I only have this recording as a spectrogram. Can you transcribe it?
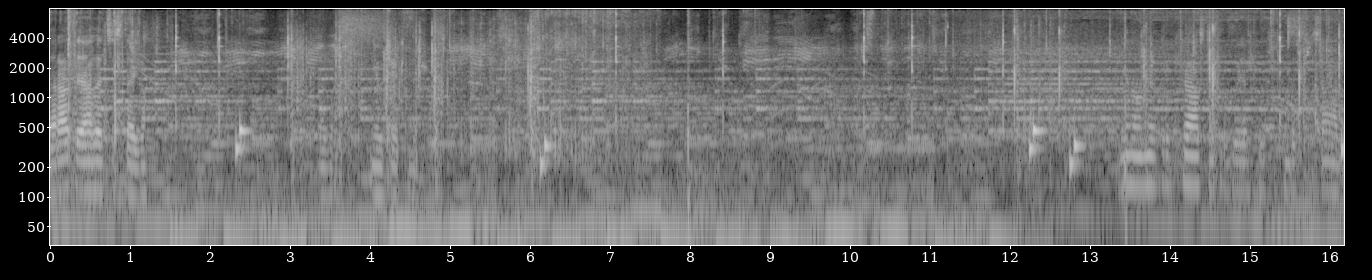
Da rady, ale co z tego? Nie ucieknie już. Nie no, on mnie drugi raz tam próbuje wrzucić, no bez przesady.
